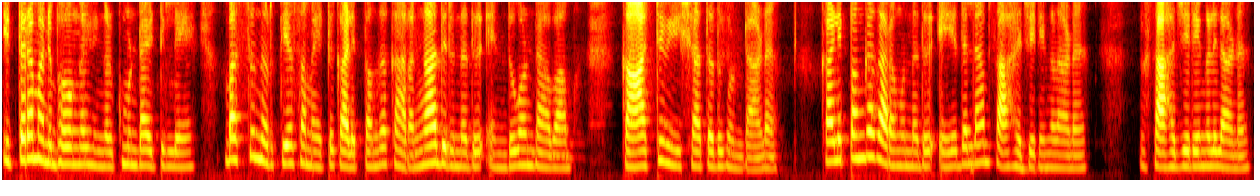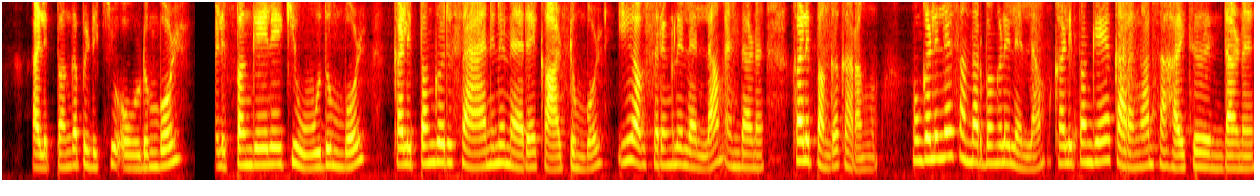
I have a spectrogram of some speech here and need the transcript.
ഇത്തരം അനുഭവങ്ങൾ നിങ്ങൾക്കും ഉണ്ടായിട്ടില്ലേ? ബസ് നിർത്തിയ സമയത്ത് കളിപ്പങ്ക കറങ്ങാതിരുന്നത് എന്തുകൊണ്ടാവാം? കാറ്റ് വീശാത്തത് കൊണ്ടാണ്. കളിപ്പങ്ക കറങ്ങുന്നത് ഏതെല്ലാം സാഹചര്യങ്ങളാണ്? സാഹചര്യങ്ങളിലാണ്. കളിപ്പങ്ക പിടിച്ചു ഓടുമ്പോൾ കളിപ്പങ്കയിലേക്ക് ഊതുമ്പോൾ കളിപ്പങ്ക ഒരു ഫാനിന് നേരെ കാട്ടുമ്പോൾ ഈ അവസരങ്ങളിലെല്ലാം എന്താണ്? കളിപ്പങ്ക കറങ്ങും. മുകളിലെ സന്ദർഭങ്ങളിലെല്ലാം കളിപ്പങ്കയെ കറങ്ങാൻ സഹായിച്ചത് എന്താണ്?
